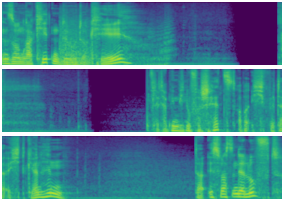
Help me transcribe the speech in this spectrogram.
So ein Raketendude, okay. Vielleicht habe ich mich nur verschätzt, aber ich würde da echt gern hin. Da ist was in der Luft.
